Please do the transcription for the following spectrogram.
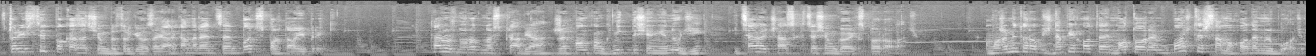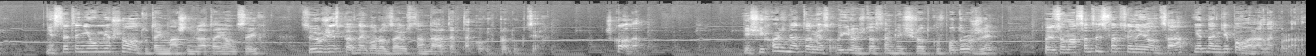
w której wstyd pokazać się bez drogiego zegarka na ręce, bądź sportowej bryki. Ta różnorodność sprawia, że Hongkong nigdy się nie nudzi i cały czas chce się go eksplorować. A możemy to robić na piechotę, motorem, bądź też samochodem lub łodzią. Niestety nie umieszczono tutaj maszyn latających, co już jest pewnego rodzaju standardem w takowych produkcjach. Szkoda. Jeśli chodzi natomiast o ilość dostępnych środków podróży, to jest ona satysfakcjonująca, jednak nie powala na kolana.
